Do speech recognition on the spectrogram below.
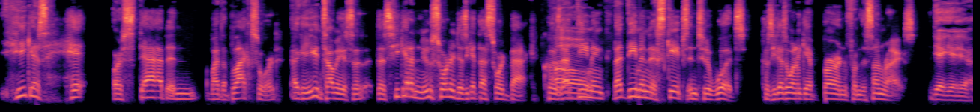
he gets hit or stabbed in by the black sword. Okay, you can tell me. So does he get a new sword or does he get that sword back? Because Oh. that demon that demon escapes into the woods because he doesn't want to get burned from the sunrise. Yeah, yeah, yeah.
